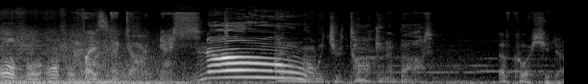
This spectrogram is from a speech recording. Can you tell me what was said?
awful, awful face. The darkness. No! I don't know what you're talking about. Of course you don't.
